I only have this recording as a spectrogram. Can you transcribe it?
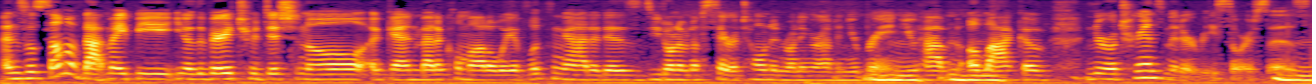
And so some of that might be, you know, the very traditional, again, medical model way of looking at it is you don't have enough serotonin running around in your brain. Mm-hmm. You have a lack of neurotransmitter resources.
